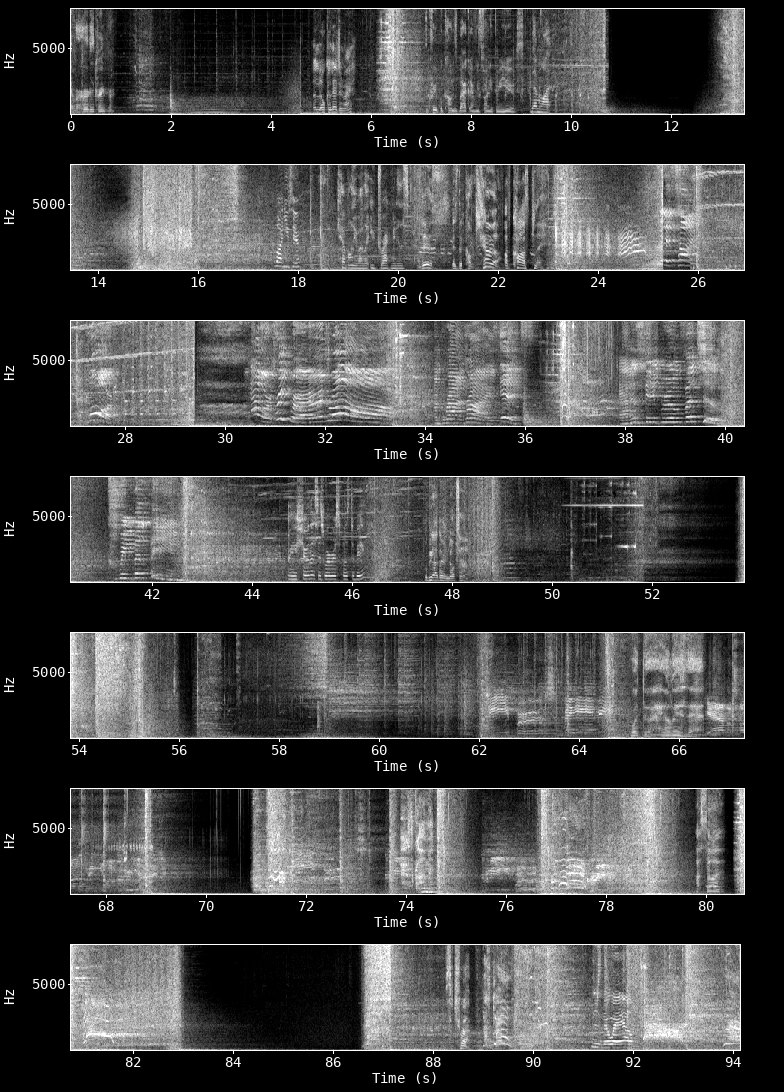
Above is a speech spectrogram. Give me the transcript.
ever heard of the creeper? A local legend, right? The creeper comes back every 23 years. Then what? Come on, you two. Can't believe I let you drag me to this. This is the Coachella of cosplay. Our grand prize is an escape room for two. Creeper theme. Are you sure this is where we're supposed to be? We'll be out there in no time. What the hell is that? Yeah, I'm hungry, hungry. It's coming. I saw it. It's a trap. Let's go! There's no way out. Yeah!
